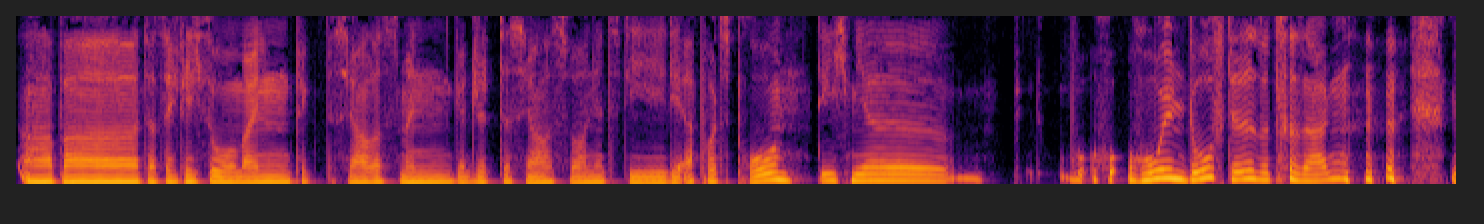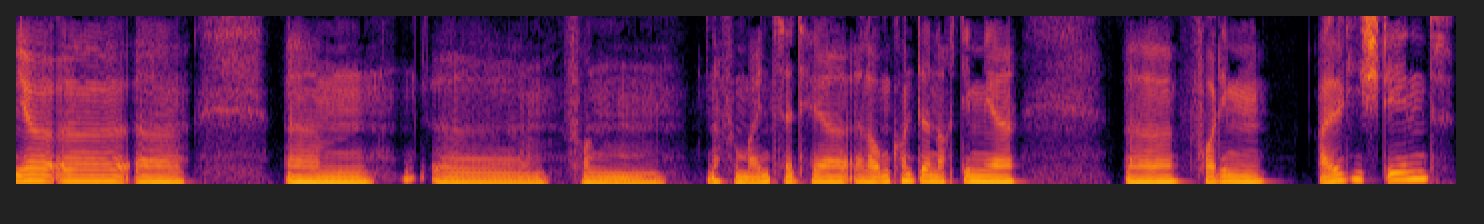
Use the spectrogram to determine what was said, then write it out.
aber tatsächlich so mein Pick des Jahres, mein Gadget des Jahres waren jetzt die, die AirPods Pro, die ich mir holen durfte, sozusagen. mir äh, äh, ähm, äh, vom, na, vom Mindset her erlauben konnte, nachdem mir äh, vor dem Aldi stehend,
